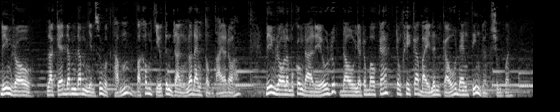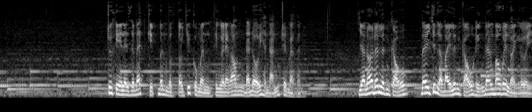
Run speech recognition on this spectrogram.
Điên rồ là kẻ đâm đâm nhìn xuống vực thẳm và không chịu tin rằng nó đang tồn tại ở đó. Điên rồ là một con đà điểu rút đầu vào trong bao cát trong khi ca bầy lên cẩu đang tiến gần xung quanh. Trước khi Elizabeth kịp bên vực tổ chức của mình thì người đàn ông đã đổi hình ảnh trên màn hình. Và nói đến linh cẩu, đây chính là bầy linh cẩu hiện đang bao vây loài người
